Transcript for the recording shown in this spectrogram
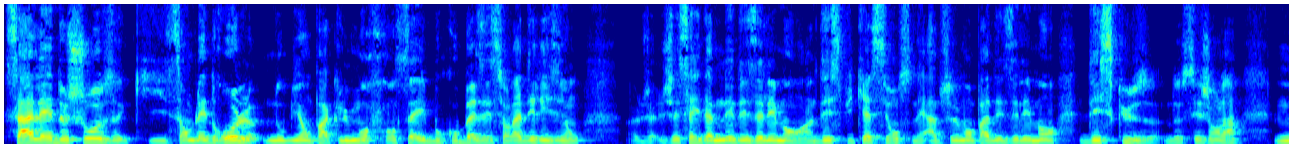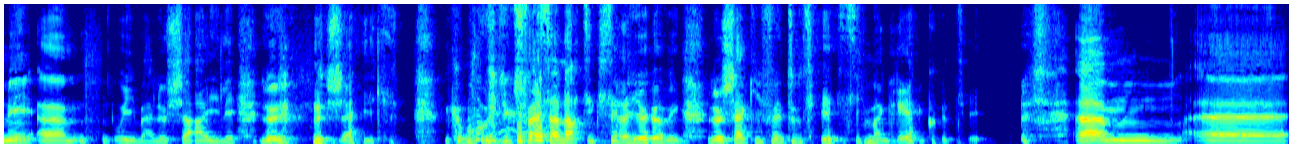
ça allait de choses qui semblaient drôles. N'oublions pas que l'humour français est beaucoup basé sur la dérision J'essaye d'amener des éléments hein, d'explication. Ce n'est absolument pas des éléments d'excuses de ces gens-là, mais euh, oui, bah, le chat, il est le, le chat. Il... Comment veux-tu que je fasse un article sérieux avec le chat qui fait toutes ces imagrées à côté? Euh, euh,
